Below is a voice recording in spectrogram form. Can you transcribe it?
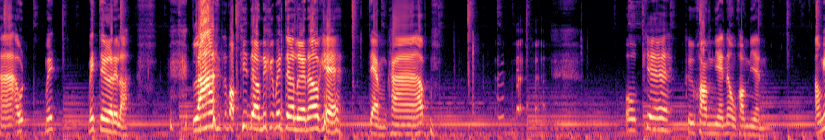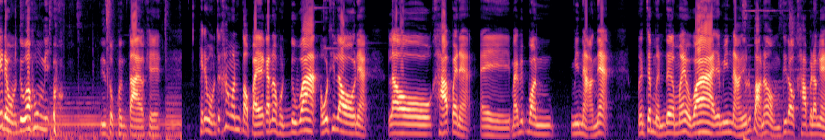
หาอาวุธไม่ไม่เจอเลยเหรอ ล้างระบบที่เดิมนี่คือไม่เจอเลยนะโอเค แจ่มครับ โอเค คือความเนียนนะผมความเนียน เอางี้เดี๋ยวผมดูว่าพรุ่งนี้มีศพคนตายโอเคเดี๋ยวผมจะข้างวันต่อไปแล้วกันนะผมดูว่าอาวุธที่เราเนี่ย เราคราฟไปเนี่ยไอ้ไม้เบสบอลมีหนามเนี่ยมันจะเหมือนเดิมไหมแบบว่ายังมีหนามอยู่หรือเปล่านะผมที่เราคราฟไปแล้วไง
